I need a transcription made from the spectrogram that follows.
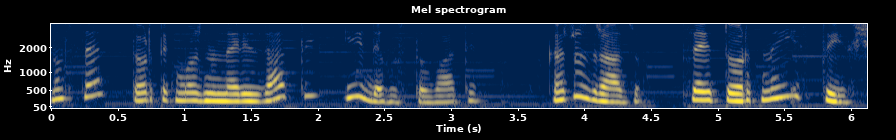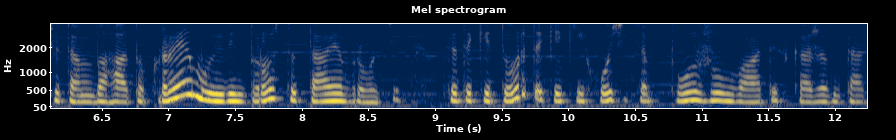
Ну все, тортик можна нарізати і дегустувати. Скажу зразу, цей торт не із тих, що там багато крему і він просто тає в роті. Це такий тортик, який хочеться пожувати, скажімо так.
